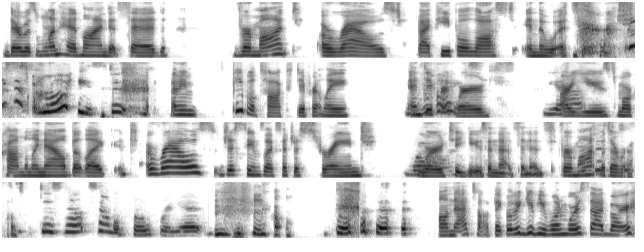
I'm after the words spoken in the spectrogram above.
there was one headline that said, Vermont aroused by people lost in the woods. Jesus Christ. I mean, people talked differently and different Right. words Yeah. are used more commonly now, but like aroused just seems like such a strange Wow. word to use in that sentence. Vermont was aroused. Does not sound appropriate. no. On that topic, let me give you one more sidebar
